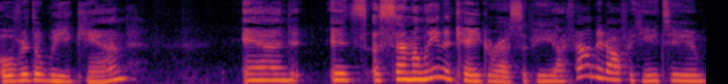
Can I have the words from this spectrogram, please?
over the weekend, and it's a semolina cake recipe. I found it off of YouTube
